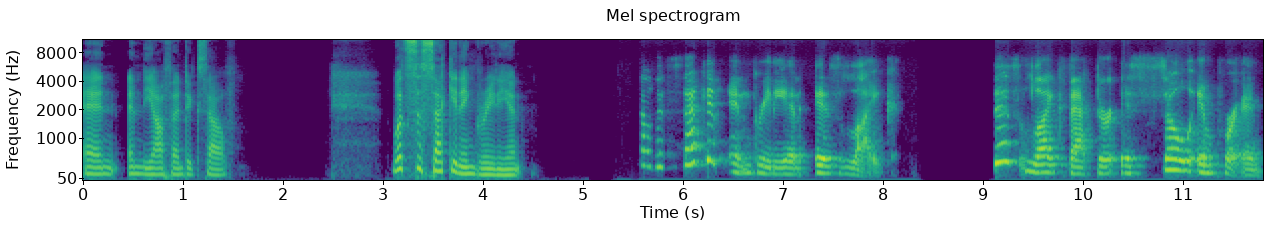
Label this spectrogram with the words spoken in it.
and and the authentic self. What's the second ingredient? So the second ingredient is like. This like factor is so important.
